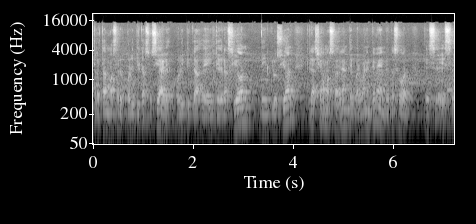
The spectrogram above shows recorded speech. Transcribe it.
tratamos de hacer políticas sociales, políticas de integración, de inclusión, y las llevamos adelante permanentemente. Entonces, bueno, es, eh,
